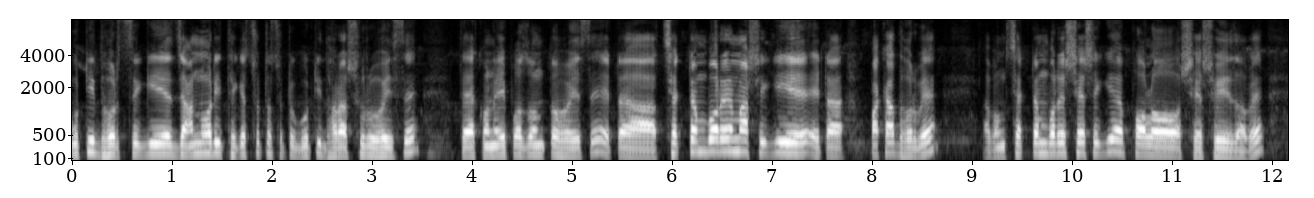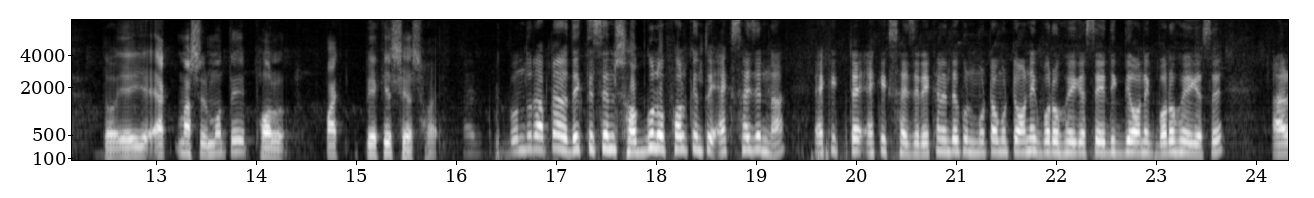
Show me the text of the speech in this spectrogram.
গুটি ধরছে গিয়ে জানুয়ারি থেকে ছোট ছোট গুটি ধরা শুরু হয়েছে, তো এখন এই পর্যন্ত হয়েছে, এটা সেপ্টেম্বরের মাসে গিয়ে এটা পাকা ধরবে এবং সেপ্টেম্বরের শেষে গিয়ে ফলও শেষ হয়ে যাবে, তো এই এক মাসের মধ্যে ফল পাক, পেকে শেষ হয়। বন্ধুরা, আপনারা দেখতেছেন সবগুলো ফল কিন্তু এক সাইজের না এক একটা, এক এক সাইজের এখানে দেখুন মোটামুটি অনেক বড় হয়ে গেছে, এদিক দিয়ে অনেক বড় হয়ে গেছে। আর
